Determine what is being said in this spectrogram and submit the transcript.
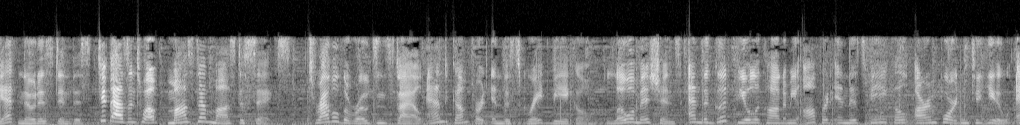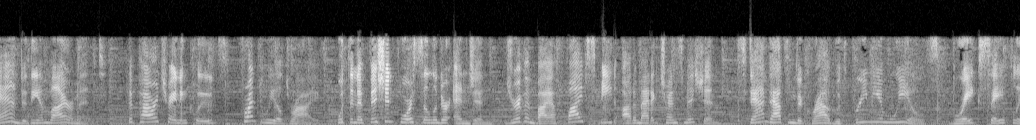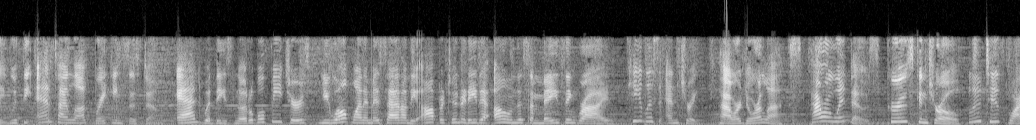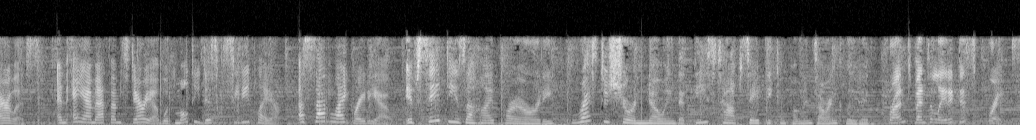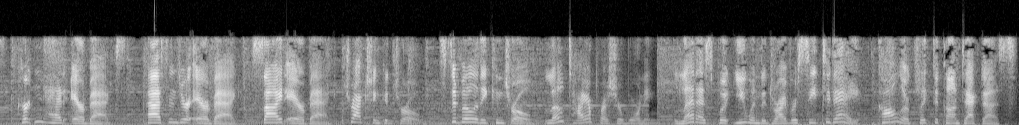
Get noticed in this 2012 Mazda Mazda 6. Travel the roads in style and comfort in this great vehicle. Low emissions and the good fuel economy offered in this vehicle are important to you and the environment. The powertrain includes front-wheel drive with an efficient four-cylinder engine driven by a five-speed automatic transmission. Stand out from the crowd with premium wheels. Brake safely with the anti-lock braking system. And with these notable features, you won't want to miss out on the opportunity to own this amazing ride. Keyless entry, power door locks, power windows, cruise control, Bluetooth wireless, an AM FM stereo with multi-disc CD player, a satellite radio. If safety is a high priority, rest assured knowing that these top safety components are included. Front ventilated disc brakes, curtain head airbags, passenger airbag, side airbag, traction control, stability control, low tire pressure warning. Let us put you in the driver's seat today. Call or click to contact us.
